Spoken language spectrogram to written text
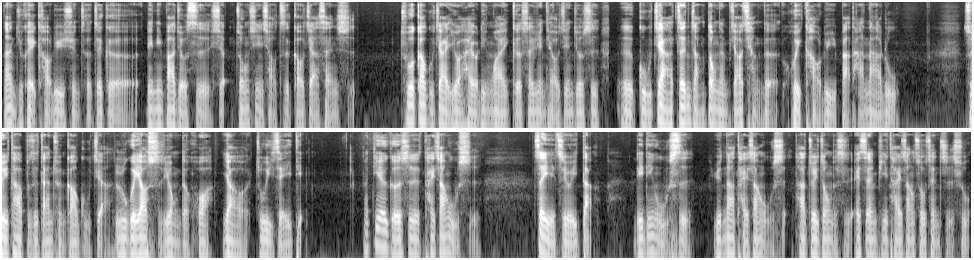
那你就可以考虑选择这个零零八九四小中性小资高价三十。除了高股价以外，还有另外一个筛选条件，就是呃股价增长动能比较强的会考虑把它纳入。所以它不是单纯高股价，如果要使用的话，要注意这一点。那第二个是台商五十。这也只有一档，零零五四元大台商五十，它追踪的是 S M P 台商收成指数，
